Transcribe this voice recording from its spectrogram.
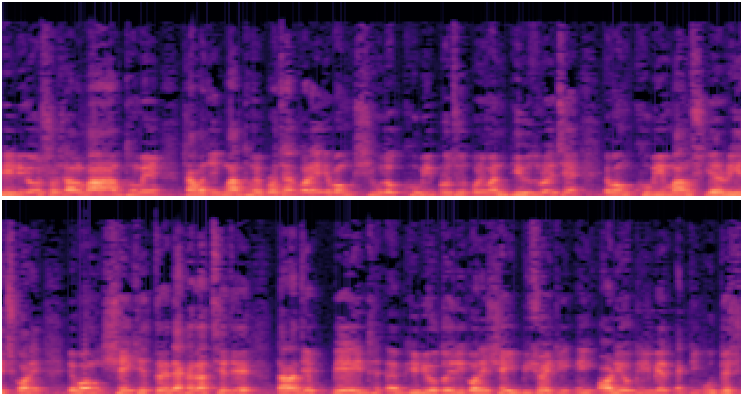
ভিডিও, সোশ্যাল মাধ্যমে, সামাজিক মাধ্যমে প্রচার করে এবং সেগুলো খুবই প্রচুর পরিমাণ ভিউজ রয়েছে এবং খুবই মানুষকে রিচ করে। এবং সেই ক্ষেত্রে দেখা যাচ্ছে যে তারা যে পেইড ভিডিও তৈরি করে, সেই বিষয়টি এই অডিও ক্লিপের একটি উদ্দেশ্য।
